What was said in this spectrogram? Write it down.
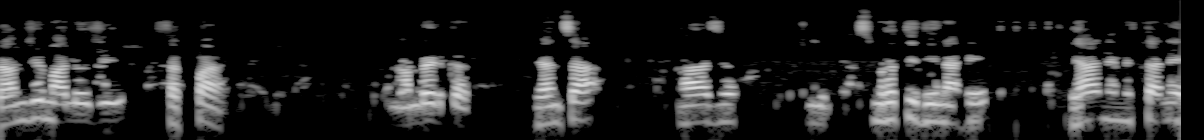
रामजी मालोजी सकपाळ आंबेडकर यांचा आज स्मृती दिन आहे. ह्या निमित्ताने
